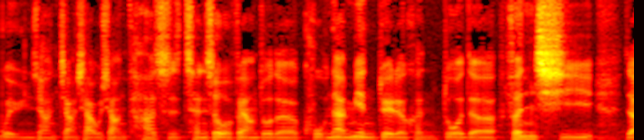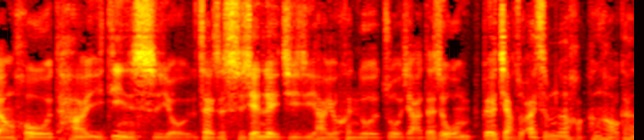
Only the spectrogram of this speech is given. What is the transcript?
魏云这样讲下，我想他是承受了非常多的苦难，面对了很多的分歧，然后他一定是有在这时间累积底下有很多的作家。但是我们不要讲说，哎，什么都好很好看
